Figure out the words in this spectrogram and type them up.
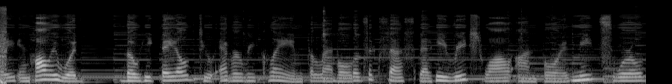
way in Hollywood, though he failed to ever reclaim the level of success that he reached while on Boy Meets World.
